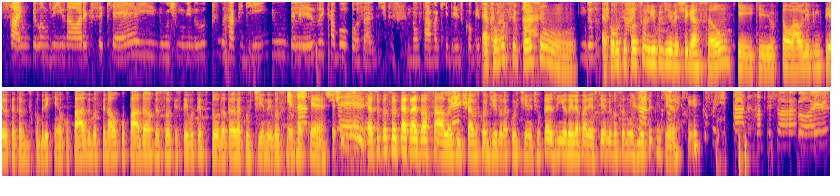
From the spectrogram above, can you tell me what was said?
sai um vilãozinho na hora que você quer e no último minuto, rapidinho, beleza, e acabou, sabe? Tipo, você não tava aqui desde o começo. É como se fosse um. É como se fosse um livro de investigação que que estão lá o livro inteiro tentando descobrir quem é o culpado. E no final, o culpado é uma pessoa que esteve o tempo todo atrás da cortina e você não sabe Exato, quem é. É, Essa pessoa que tá atrás da sala aqui, É. que tava escondida na cortina, tinha o pezinho dele aparecendo e você não viu o Exato, tempo inteiro. que nunca foi citada, ela apareceu agora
